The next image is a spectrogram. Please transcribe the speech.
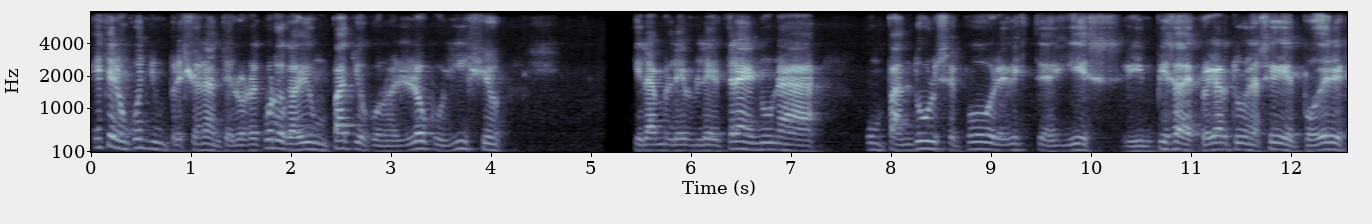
Este era un cuento impresionante, lo recuerdo que había un patio con el loco Ulicio, que le traen una, un pan dulce pobre, ¿viste? Y, es, y empieza a desplegar toda una serie de poderes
